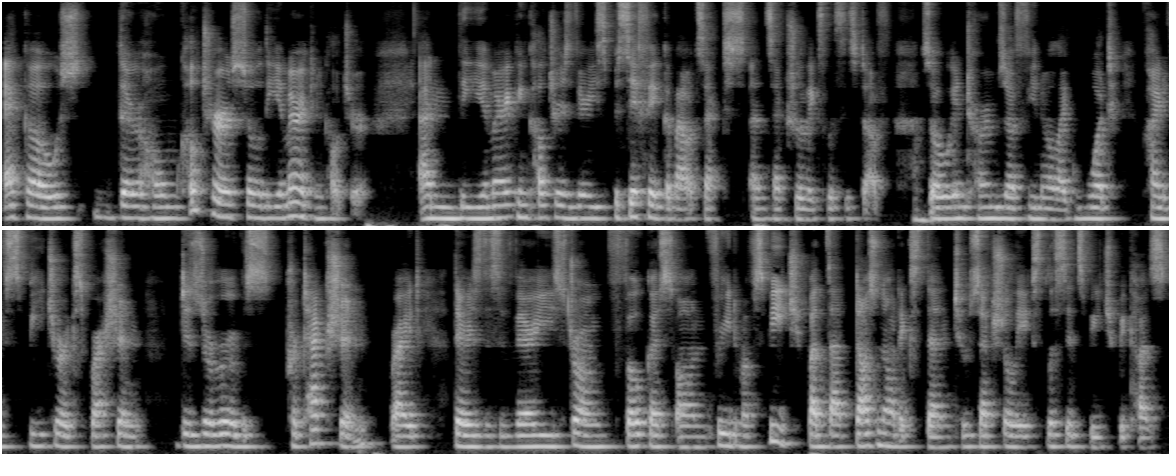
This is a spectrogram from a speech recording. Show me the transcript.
echoes their home culture, so the American culture and the American culture is very specific about sex and sexually explicit stuff. Mm-hmm. So in terms of you know like what kind of speech or expression deserves protection, right? There is this very strong focus on freedom of speech, but that does not extend to sexually explicit speech because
